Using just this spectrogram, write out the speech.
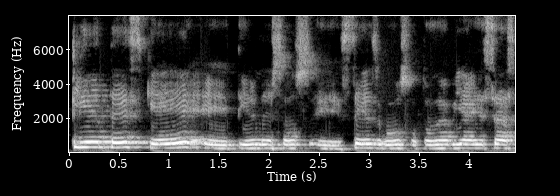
clientes que eh, tienen esos eh, sesgos o todavía esas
